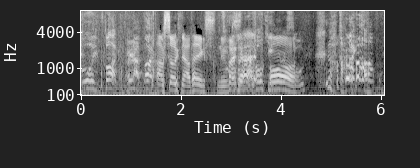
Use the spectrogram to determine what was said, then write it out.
Holy fuck! I'm soaked now. Thanks, Noob. Oh.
